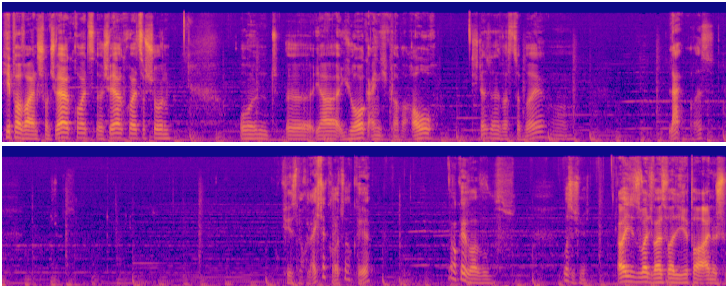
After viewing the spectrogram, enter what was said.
Hepa war ein schon schwerer, Kreuz, äh, schwerer Kreuzer schon. Und äh, ja, York eigentlich glaube auch. Ich da was dabei. Oh. Le was? Okay, ist noch leichter Kreuzer, okay. Okay, war. Wusste ich nicht. Aber soweit ich weiß, war die Hipper eine Sch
